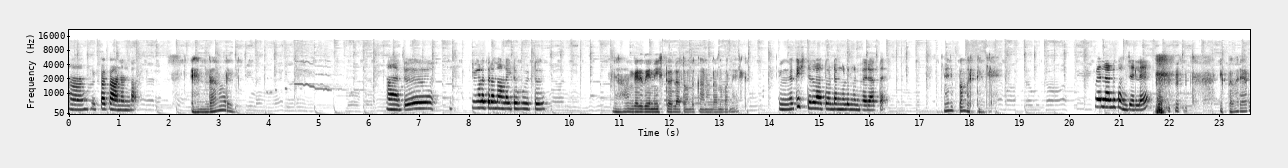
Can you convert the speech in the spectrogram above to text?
ആ ഇപ്പൊ കാണണ്ട. എന്താന്ന് പറയും? അത് നിങ്ങൾ എത്ര നാളായിട്ട് പോയിട്ട്? ഞാൻ കരുതി എന്നെ ഇഷ്ടമല്ലാത്തതുകൊണ്ട് കാണണ്ടെന്ന് പറഞ്ഞായിരിക്കും. നിങ്ങൾക്ക് ഇഷ്ടമില്ലാത്തോണ്ട് നിങ്ങൾ ഇങ്ങോട്ട് വരാത്ത? ഞാനിപ്പം വരട്ടെങ്കിലേ. വല്ലാണ്ട് കൊഞ്ചല്ലേ? ഇപ്പൊ വരാട്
